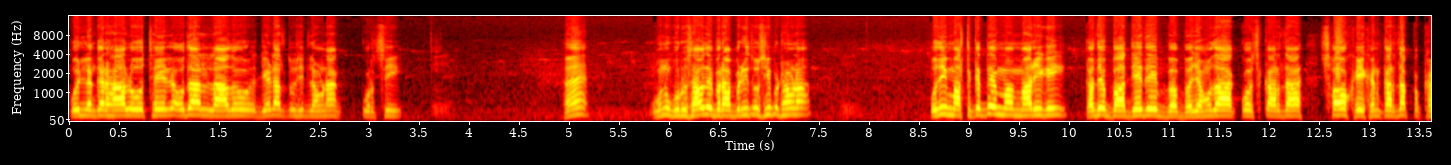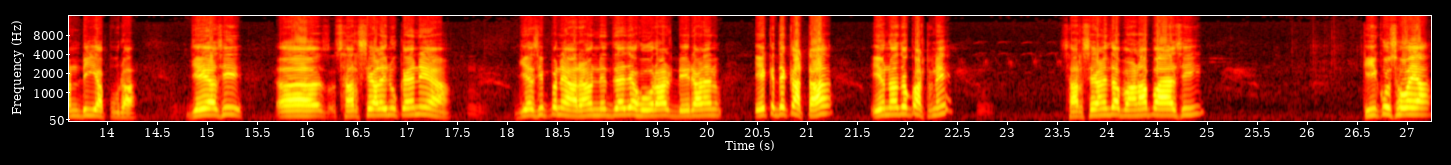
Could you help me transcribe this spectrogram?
ਕੋਈ ਲੰਗਰ ਹਾਲ ਉੱਥੇ, ਉਹਦਾ ਲਾ ਦਿਓ ਜਿਹੜਾ ਤੁਸੀਂ ਲਾਉਣਾ ਕੁਰਸੀ। ਹੈ? ਉਹਨੂੰ ਗੁਰੂ ਸਾਹਿਬ ਦੇ ਬਰਾਬਰ ਹੀ ਤੁਸੀਂ ਬਿਠਾਉਣਾ। ਉਹਦੀ ਮੱਤ ਕਿਤੇ ਮ- ਮਾਰੀ ਗਈ। ਕਦੇ ਬਾਜੇ ਦੇ ਬ- ਵਜਾਉਂਦਾ, ਕੁਛ ਕਰਦਾ, ਸੌ ਖੇਖਣ ਕਰਦਾ, ਪਖੰਡੀ ਆ ਪੂਰਾ। ਜੇ ਅਸੀਂ ਸਰਸੇ ਵਾਲੇ ਨੂੰ ਕਹਿੰਦੇ ਆ ਜੇ ਅਸੀਂ ਭਨਿਆਰਾਂ ਨੂੰ ਨਿੰਦਿਆ ਜਾਂ ਹੋਰ ਆ ਡੇਰੇ ਵਾਲਿਆਂ ਨੂੰ ਇਹ ਕਿਤੇ ਘੱਟ ਆ ਇਹ ਉਹਨਾਂ ਤੋਂ ਘੱਟ ਨੇ। ਸਰਸੇ ਵਾਲੇ ਦਾ ਬਾਣਾ ਪਾਇਆ ਸੀ। ਕੀ ਕੁਛ ਹੋਇਆ?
